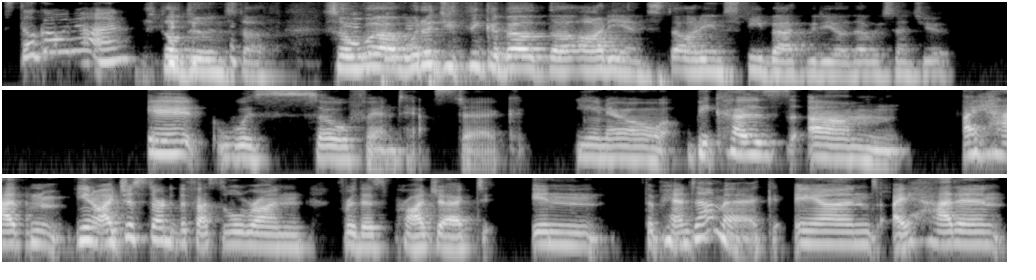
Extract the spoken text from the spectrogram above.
still going on. still doing stuff. So, uh, what did you think about the audience, the audience feedback video that we sent you? It was so fantastic, you know, because um, I hadn't, you know, I just started the festival run for this project in the pandemic and I hadn't,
